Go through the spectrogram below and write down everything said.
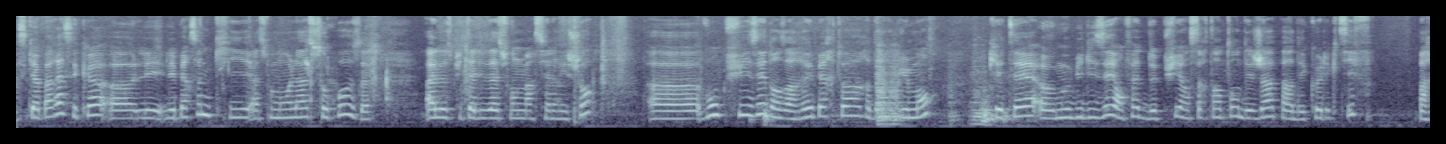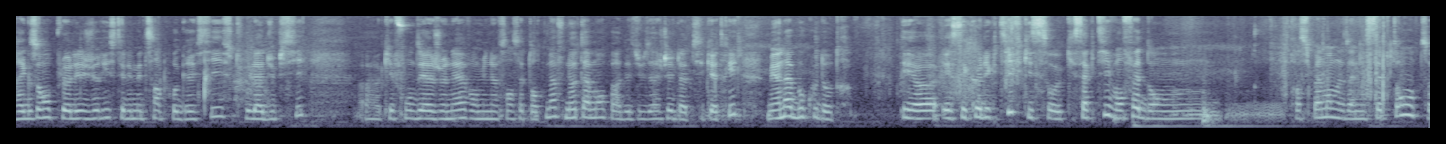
ce qui apparaît, c'est que les, les, personnes qui, à ce moment-là, s'opposent à l'hospitalisation de Martial Richaud, euh, vont puiser dans un répertoire d'arguments qui était euh, en fait depuis un certain temps déjà par des collectifs, par exemple les juristes et les médecins progressistes ou la DUPSI, euh, qui est fondée à Genève en 1979, notamment par des usagers de la psychiatrie, mais il y en a beaucoup d'autres. Et, ces collectifs qui, qui s'activent en fait dans, principalement dans les années 70,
